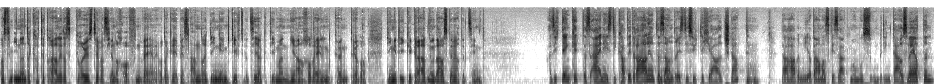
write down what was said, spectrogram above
aus dem Inneren der Kathedrale das Größte, was hier noch offen wäre? Oder gäbe es andere Dinge im Stiftsbezirk, die man hier auch erwähnen könnte? Oder Dinge, die gegraben und ausgewertet sind? Also ich denke, das eine ist die Kathedrale und das mhm. andere ist die südliche Altstadt. Mhm. Da haben wir damals gesagt, man muss unbedingt auswerten.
